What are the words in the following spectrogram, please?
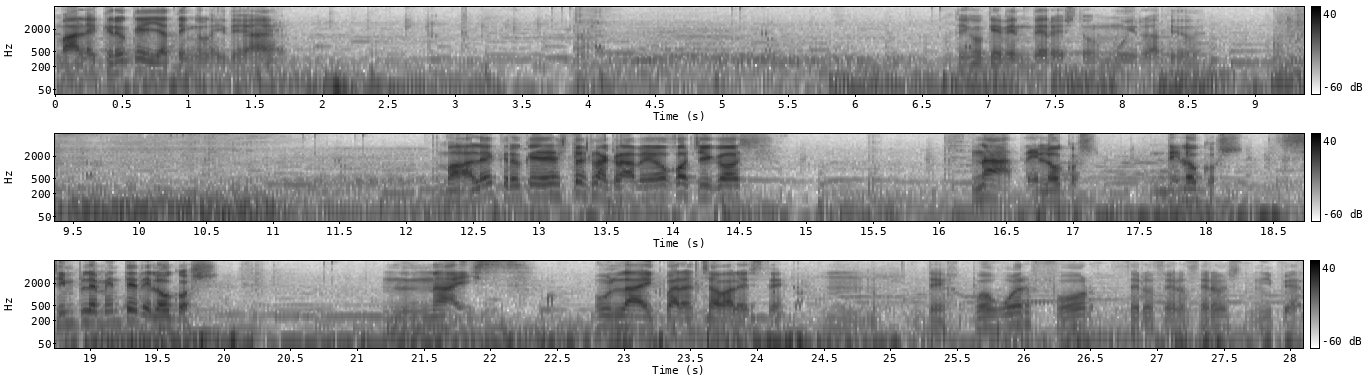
Vale, creo que ya tengo la idea, ¿eh? Tengo que vender esto muy rápido, ¿eh? Vale, creo que esto es la clave. Ojo, chicos. Nah, de locos. De locos. Simplemente de locos. Nice. Un like para el chaval este. The Power 4000 Sniper.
